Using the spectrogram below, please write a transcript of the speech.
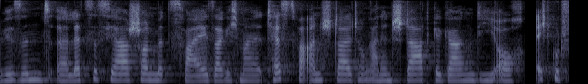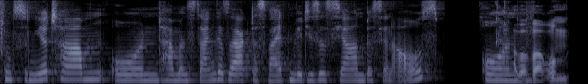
Wir sind äh, letztes Jahr schon mit zwei, sage ich mal, Testveranstaltungen an den Start gegangen, die auch echt gut funktioniert haben und haben uns dann gesagt, das weiten wir dieses Jahr ein bisschen aus. Und Aber warum,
